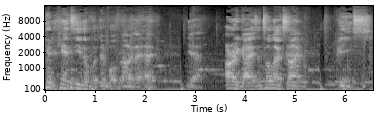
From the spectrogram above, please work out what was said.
you can't see them, but they're both nodding their head. Yeah. Alright, guys, until next time, peace.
